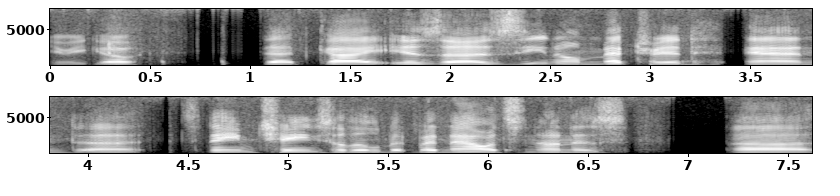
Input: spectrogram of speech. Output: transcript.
Here we go. That guy is a zenometrid, and uh, its name changed a little bit, but now it's known as uh,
